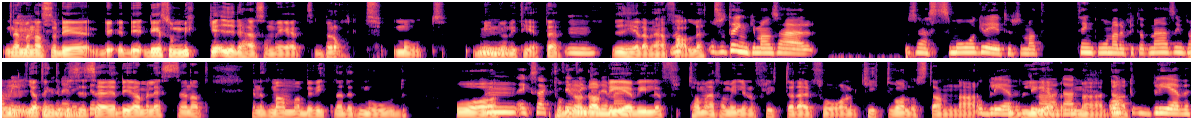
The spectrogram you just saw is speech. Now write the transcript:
Nej men alltså det, det, det, är så mycket i det här som är ett brott mot minoriteter Mm. i hela det här Men- fallet. Och så tänker man så här, så här små grejer typ som att Tänk om hon hade flyttat med sin familj Mm, jag tänkte precis säga, det gör mig ledsen att hennes mamma bevittnade ett mord och Mm, exakt, på grund av det det ville ta med familjen och flytta därifrån. Kitty valde att stanna Och blev mördad. mördad. Och blev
